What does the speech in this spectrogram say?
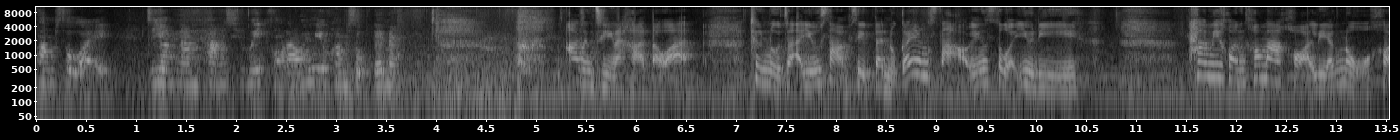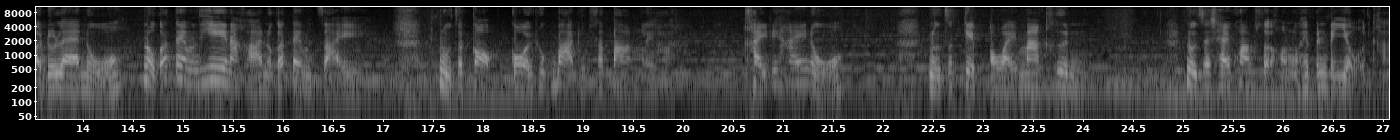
ความสวยจะยังนำทางชีวิตของเราให้มีความสุขได้ไหม เอาจริงๆนะคะ แต่ว่าถึงหนูจะอายุ 30 แต่หนูก็ยังสาวยังสวยอยู่ดี ถ้ามีคนเข้ามาขอเลี้ยงหนู ขอดูแลหนู หนูก็เต็มที่นะคะ หนูก็เต็มใจ หนูจะกอบโกยทุกบาททุกสตางค์เลยค่ะ ใครที่ให้หนู หนูจะเก็บเอาไว้มากขึ้น หนูจะใช้ความสวยของหนูให้เป็นประโยชน์ค่ะ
